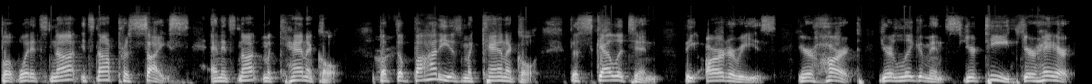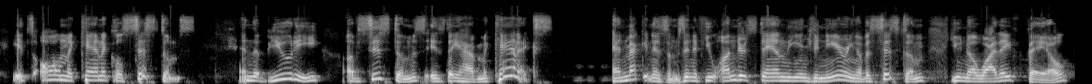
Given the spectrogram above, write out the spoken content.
but what it's not, it's not precise and it's not mechanical. Right. But the body is mechanical. The skeleton, the arteries, your heart, your ligaments, your teeth, your hair, it's all mechanical systems. And the beauty of systems is they have mechanics and mechanisms. And if you understand the engineering of a system, you know why they fail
